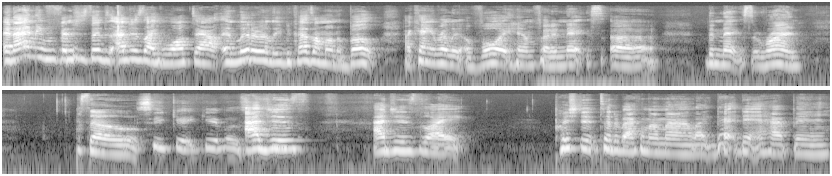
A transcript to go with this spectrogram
and I didn't even finish the sentence. I just like walked out and literally because I'm on a boat, I can't really avoid him for the next uh the next run. So CK, give us. I just I just like pushed it to the back of my mind like that didn't happen.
